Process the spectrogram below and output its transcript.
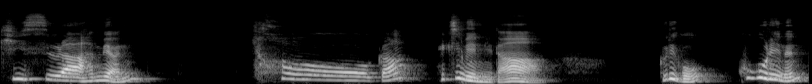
키스라 하면 혀가 핵심입니다. 그리고 코골이는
